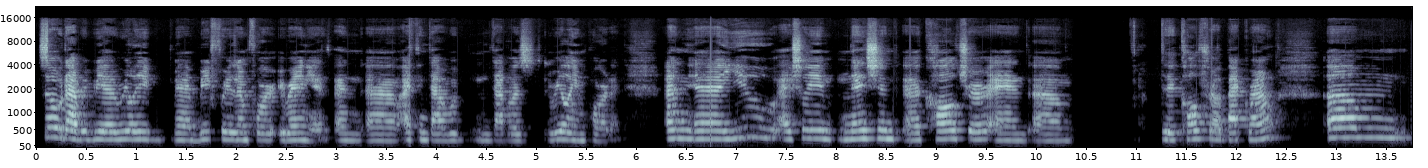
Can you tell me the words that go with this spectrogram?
So that would be a really uh, big freedom for Iranians, and uh, I think that would that was really important. And uh, you actually mentioned uh, culture and um, the cultural background. Um,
